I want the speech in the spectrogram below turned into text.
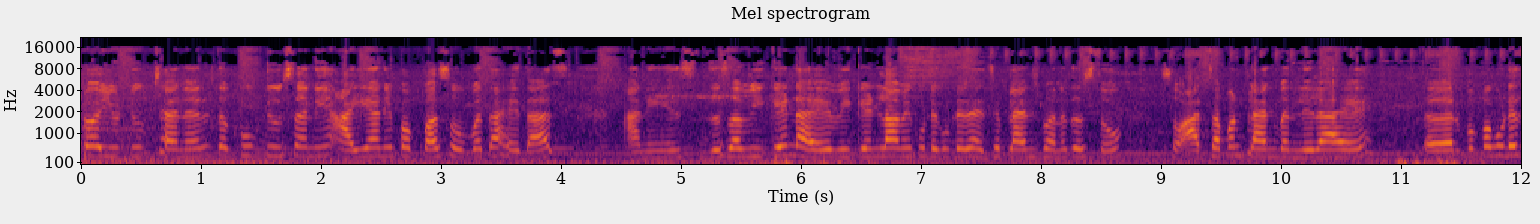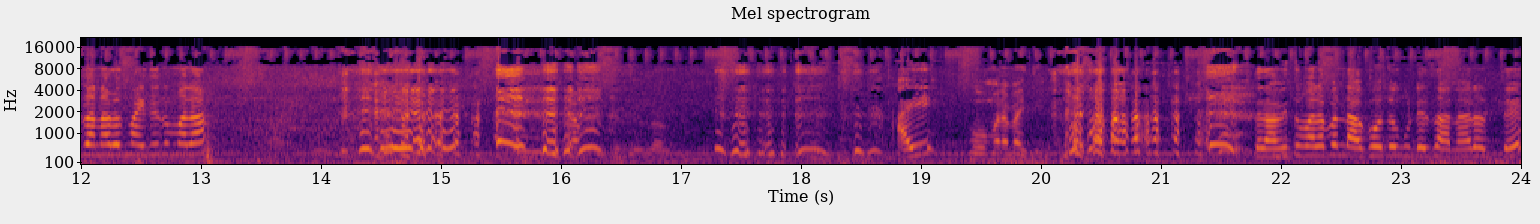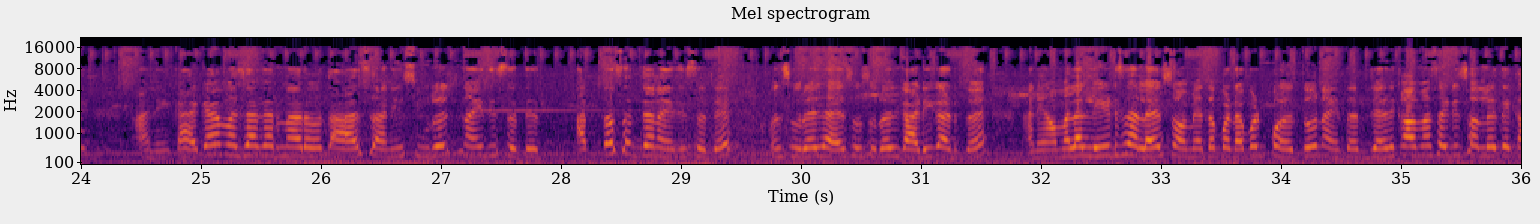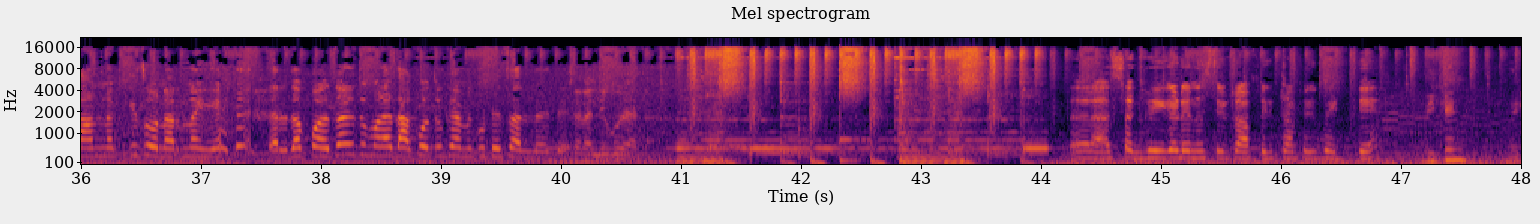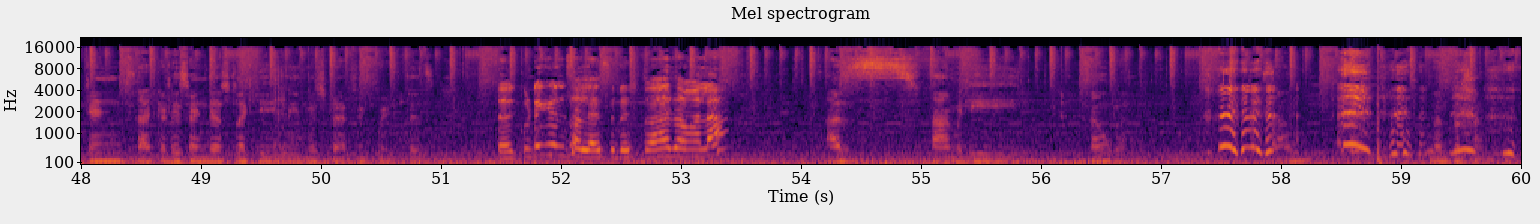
To YouTube channel तर खूप दिवसांनी आई आणि पप्पा सोबत आहेत आज. आणि जसा विकेंड आहे विकेंडला आम्ही कुठे कुठे जायचे प्लॅन्स बनत असतो. सो आजचा पण प्लॅन बनलेला आहे. तर पप्पा कुठे जाणार आहोत माहिती आहे तुम्हाला? आई? हो मला माहिती. तर आम्ही तुम्हाला पण दाखवतो कुठे जाणार आहोत ते. आणि काय काय मजा करणार आहोत आज. आणि सूरज नाही दिसत आहे आत्ता सध्या नाही दिसत आहे पण सूरज आहे सो सूरज गाडी काढतोय. आणि आम्हाला लेट झालाय सो आम्ही आता पटापट पळतो नाही तर ज्या कामासाठी चाललोय ते काम नक्कीच होणार नाहीये. तर आता पळतो आणि तुम्हाला दाखवतो की आम्ही कुठे चाललोय ते. चला निघूया आता. तर आज सगळीकडे नुसती ट्रॅफिक ट्रॅफिक भेटते विकेंड विकेंड सॅटर्डे संडे असला की नेहमीच ट्रॅफिक भेटतेच. तर कुठे घेऊन चाललाय सुरेश तो आज आम्हाला? आज फॅमिली सांगू का? सांगू? नंतर सांगू.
